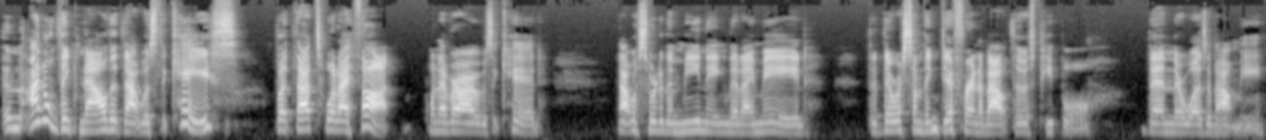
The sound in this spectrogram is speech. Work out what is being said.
And I don't think now that that was the case, but that's what I thought whenever I was a kid. That was sort of the meaning that I made that there was something different about those people than there was about me.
